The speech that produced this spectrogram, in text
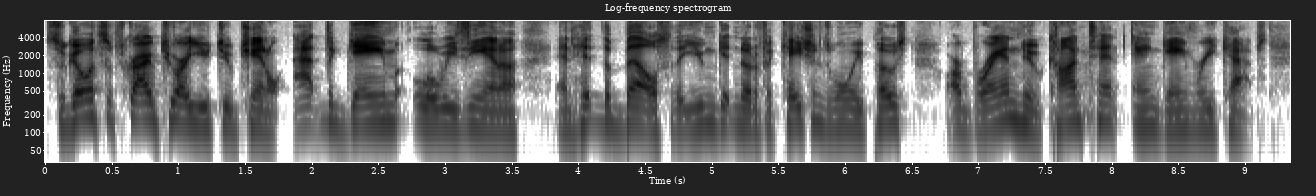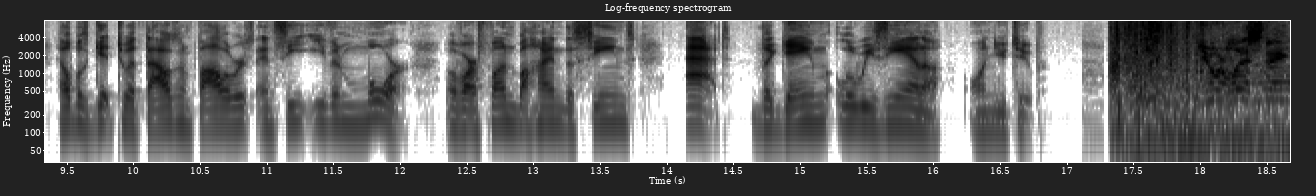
So go and subscribe to our YouTube channel at The Game Louisiana and hit the bell so that you can get notifications when we post our brand new content and game recaps. Help us get to a thousand followers and see even more of our fun behind the scenes at The Game Louisiana on YouTube. You're listening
